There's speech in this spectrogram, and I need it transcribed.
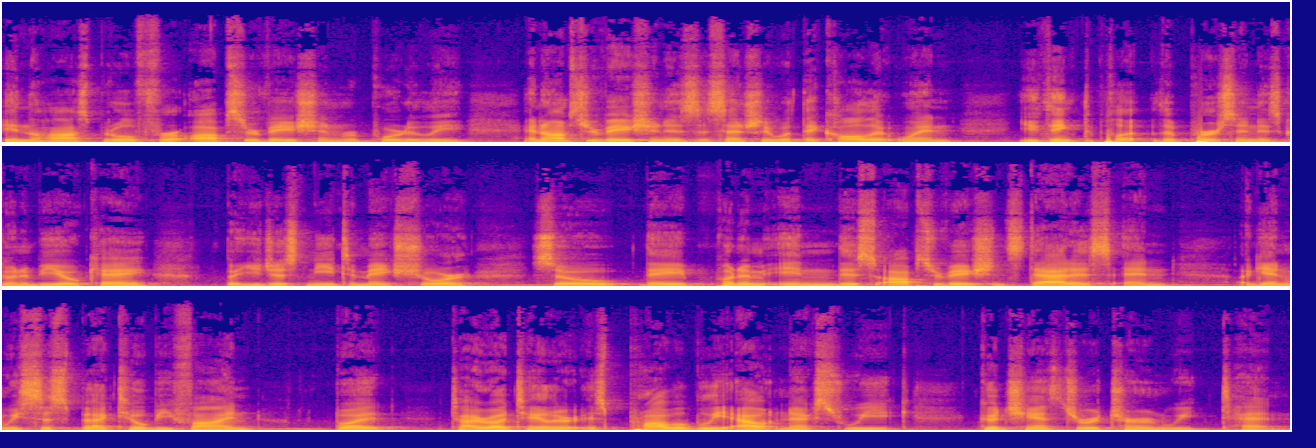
in the hospital for observation reportedly. And observation is essentially what they call it when you think the, pl- the person is going to be okay, but you just need to make sure. So they put him in this observation status. And again, we suspect he'll be fine, but Tyrod Taylor is probably out next week. Good chance to return week 10.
